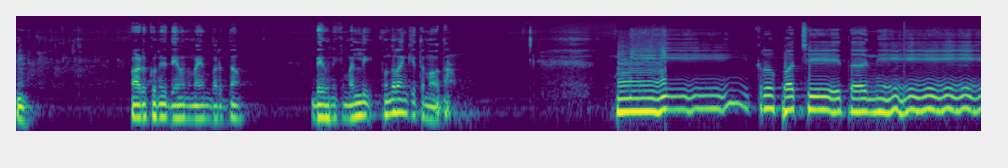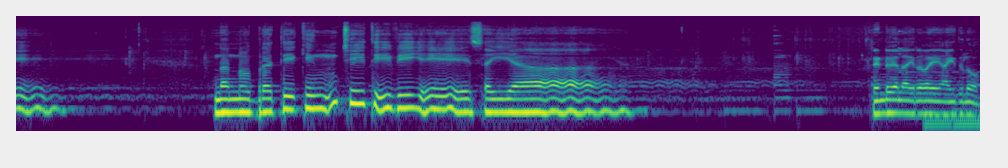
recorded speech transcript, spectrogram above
హ్మ్. పాడుకుని దేవుని మయం పరుద్దాం. దేవునికి మళ్ళీ పునరంకితం అవుదాం కృపచేతనే. నన్ను బ్రతికించితివి ఏసయ్యా. రెండు వేల ఇరవై ఐదులో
